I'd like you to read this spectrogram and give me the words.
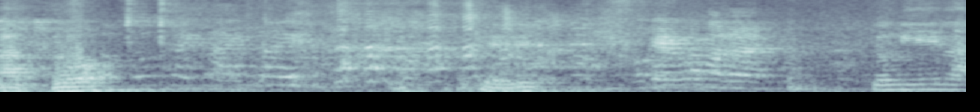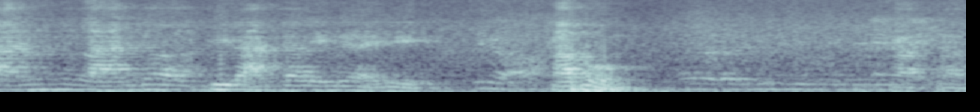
ครับโลโอเคพี่โอเคก็มาเลยช่วงนี้ร้านร้านก็ที่ร้านก็เรื่อยๆพี่จริงเหรอครับผมเออดีดีดีดีครับครับ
